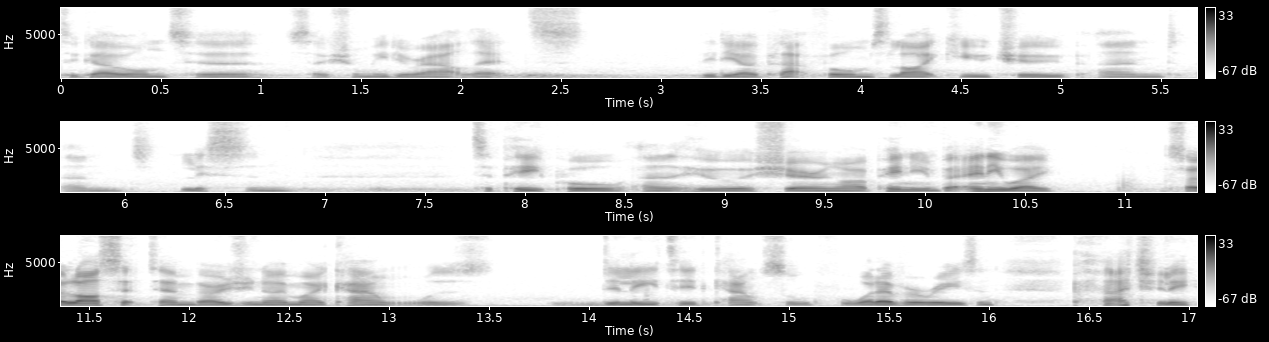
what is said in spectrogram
to go onto social media outlets, video platforms like YouTube, and and listen to people uh, who are sharing our opinion. But anyway, so last September, as you know, my account was deleted, cancelled for whatever reason. But actually,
